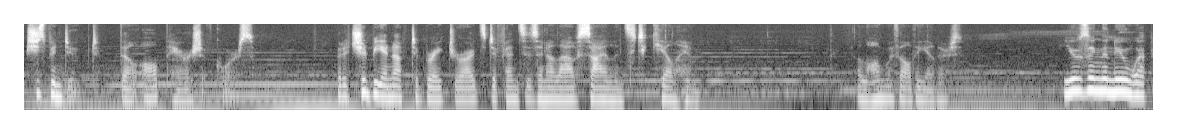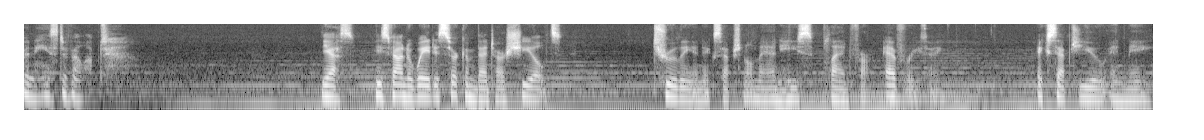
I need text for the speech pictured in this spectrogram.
She's been duped. They'll all perish, of course. But it should be enough to break Gerard's defenses and allow Sylens to kill him. Along with all the others. Using the new weapon he's developed. Yes, he's found a way to circumvent our shields. Truly an exceptional man. He's planned for everything. Except you and me.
